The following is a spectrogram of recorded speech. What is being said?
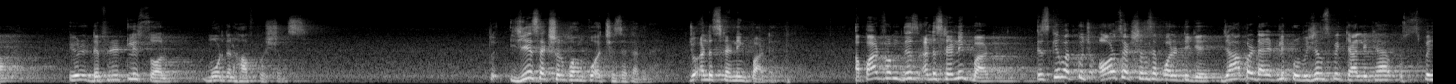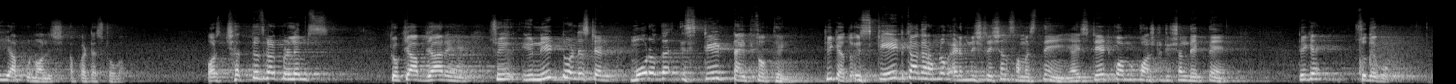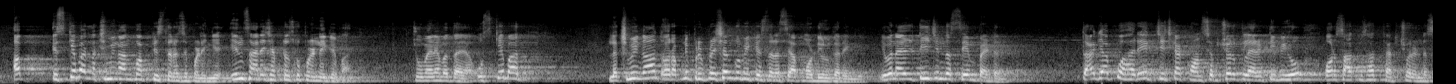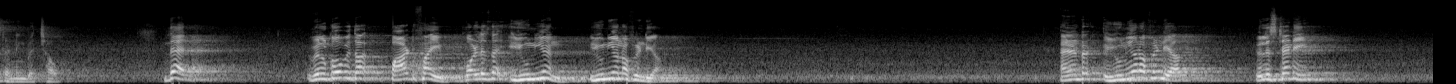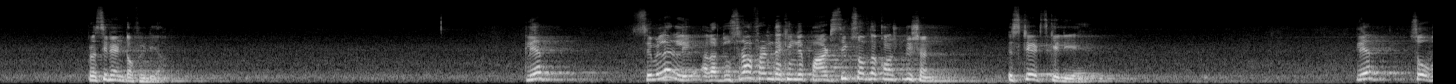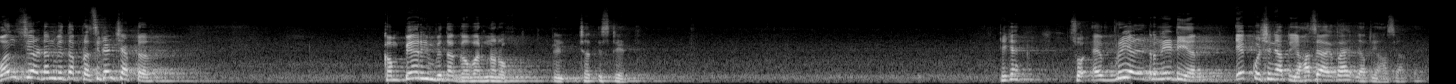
you will definitely solve more than half question तो ये सेक्शन को हमको अच्छे से करना है, जो अंडरस्टैंडिंग पार्ट है। Apart from this understanding part इसके बाद कुछ और सेक्शन है पॉलिटी के, जहाँ पर डायरेक्टली प्रोविजंस पे क्या लिखा है, उस पर ही आपको नॉलेज आपका टेस्ट होगा। और छत्तीसगढ़ प्रिलिम्स क्योंकि आप जा रहे हैं so you need to understand more of the state types of thing ठीक है? तो स्टेट का अगर हम लोग एडमिनिस्ट्रेशन समझते हैं, या स्टेट को हम कॉन्स्टिट्यूशन देखते हैं, ठीक है? सो देखो, अब इसके बाद लक्ष्मीकांत को आप किस तरह से पढ़ेंगे? इन सारे चैप्टर्स को पढ़ने के बाद, जो मैंने बताया, उसके बाद लक्ष्मीकांत और अपनी प्रिपरेशन को भी किस तरह से आप मॉड्यूल करेंगे? Even I will teach in the same pattern ताकि आपको हर एक चीज़ का कॉन्सेप्चुअल क्लैरिटी भी हो और साथ में साथ फैक्चुअल अंडरस्टैंडिंग भी अच्छा हो। Then will go with part five called is the union union of India and under union of India will study president of India clear similarly अगर दूसरा फ्रंट देखेंगे part six of the constitution states के लिए। Clear so once you are done with the president chapter compare him with the governor of state ठीक है? सो every alternate year एक question या तो यहाँ से आता है, या तो यहाँ से आता है।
